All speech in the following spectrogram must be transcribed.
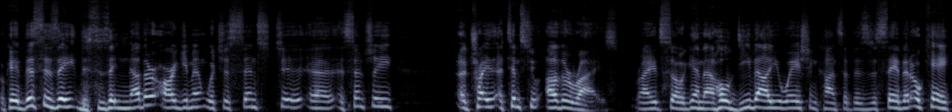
Okay, this is a this is another argument which is to uh, essentially uh, try, attempts to otherize, right? So again, that whole devaluation concept is to say that okay,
